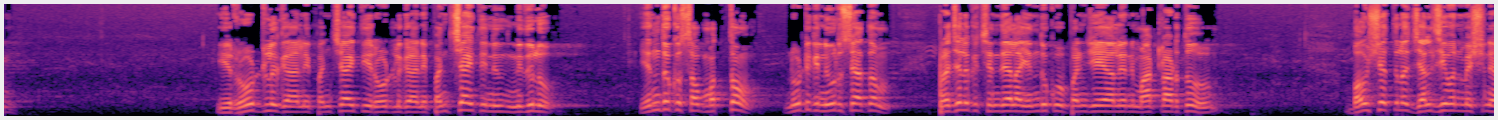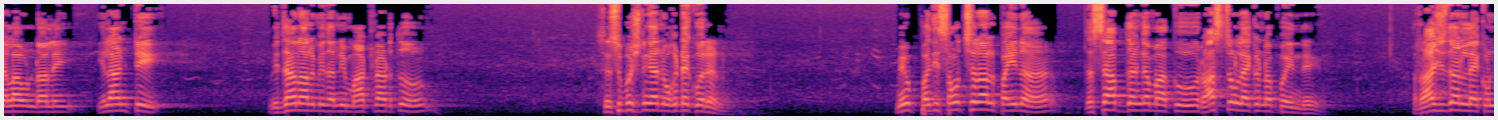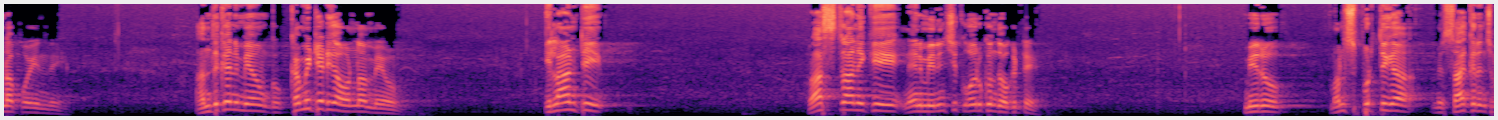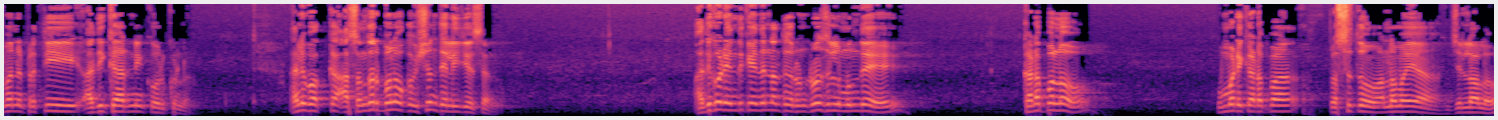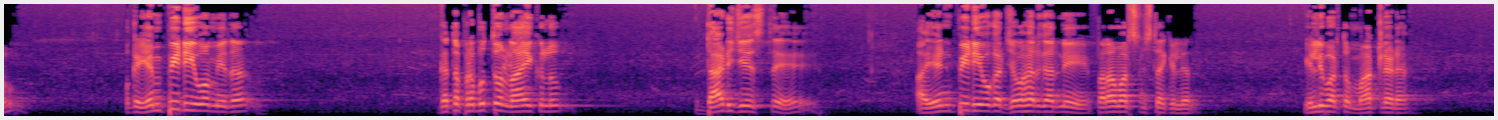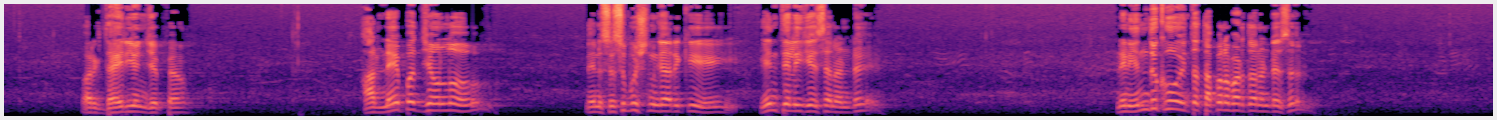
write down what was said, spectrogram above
ఈ రోడ్లు కానీ పంచాయతీ రోడ్లు కానీ పంచాయతీ ని- నిధులు ఎందుకు మొత్తం నూటికి నూరు శాతం ప్రజలకు చెందేలా ఎందుకు పనిచేయాలి అని మాట్లాడుతూ భవిష్యత్తులో జల్ జీవన్ మిషన్ ఎలా ఉండాలి? ఇలాంటి విధానాల మీద అన్ని మాట్లాడుతూ శశిభూషణ్ గారిని ఒకటే కోరాను. మేము పది సంవత్సరాల పైన దశాబ్దంగా మాకు రాష్ట్రం లేకుండా పోయింది. రాజధాని లేకుండా పోయింది. అందుకని మేము కమిటెడ్గా ఉన్నాం మేము. ఇలాంటి రాష్ట్రానికి నేను మీ నుంచి కోరుకుంది ఒకటే. మీరు మనస్ఫూర్తిగా మీరు సహకరించమని ప్రతి అధికారిని కోరుకున్నాను. అని ఒక్క ఆ సందర్భంలో ఒక విషయం తెలియజేశాను. అది కూడా ఎందుకైందంటే అంత రెండు రోజుల ముందే కడపలో ఉమ్మడి కడప ప్రస్తుతం అన్నమయ్య జిల్లాలో ఒక ఎంపీడీఓ మీద గత ప్రభుత్వ నాయకులు దాడి చేస్తే ఆ ఎన్పీడీఓ గారు జవహర్ గారిని పరామర్శించడానికి వెళ్ళాను వెళ్ళి వారితో మాట్లాడా. వారికి ధైర్యం చెప్పాం. ఆ నేపథ్యంలో నేను శశిభూషణ్ గారికి ఏం తెలియజేశానంటే నేను ఎందుకు ఇంత తపన పడతానంటే సార్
